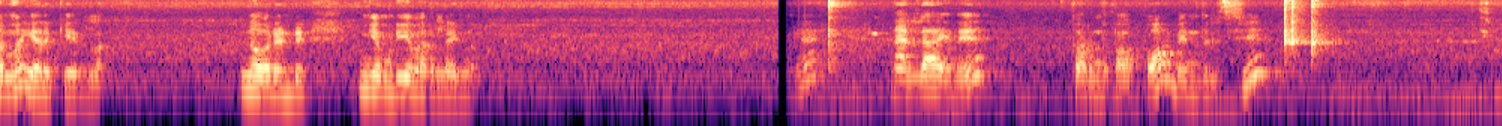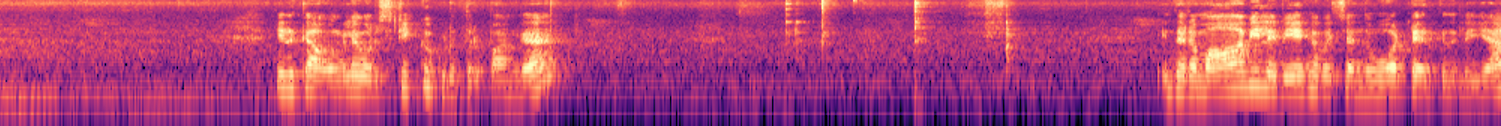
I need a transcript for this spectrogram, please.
நம்ம இறக்கிடலாம். இன்னும் ரெண்டு இங்கே முடிய வரல இன்னும். நல்லா இது திறந்து பார்ப்போம். வெந்துருச்சு. இதுக்கு அவங்களே ஒரு ஸ்டிக்கு கொடுத்துருப்பாங்க. இந்த நம்ம ஆவியில் வேக வச்ச அந்த ஓட்டை இருக்குது இல்லையா?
